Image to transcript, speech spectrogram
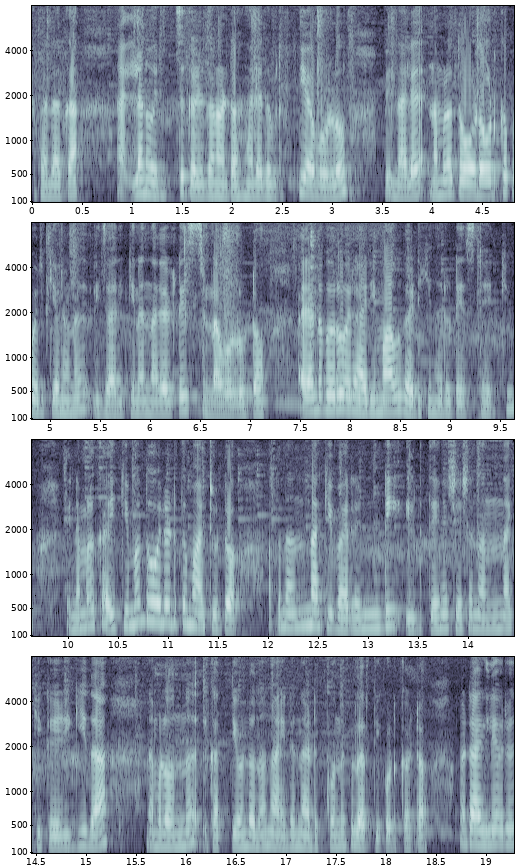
അപ്പോൾ അതൊക്കെ. നല്ലോണം ഒരിച്ച് കഴുകണം കേട്ടോ. എന്നാലേ അത് വൃത്തിയാവുള്ളൂ. പിന്നാലെ നമ്മൾ തോടോടൊക്കെ പൊരിക്കാനാണ് വിചാരിക്കുന്നത്. നല്ല ടേസ്റ്റ് ഉണ്ടാവുള്ളൂ കേട്ടോ. അല്ലാണ്ട് വെറും ഒരു അരിമാവ് കടിക്കുന്ന ഒരു ടേസ്റ്റ് ആയിരിക്കും. പിന്നെ നമ്മൾ കഴിക്കുമ്പോൾ തോലെടുത്ത് മാറ്റും കേട്ടോ. അപ്പോൾ നന്നാക്കി വരണ്ടി എടുത്തതിന് ശേഷം നന്നാക്കി കഴുകിയതാ നമ്മളൊന്ന് കത്തി കൊണ്ടൊന്ന് അതിന്റെ നടുക്കൊന്ന് പിളർത്തി കൊടുക്കുക കേട്ടോ. എന്നിട്ട് അതിൽ ഒരു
